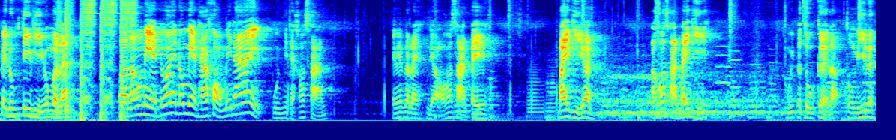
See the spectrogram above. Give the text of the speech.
ไปลุมตีผีกันหมดแล้วรอน้องเมดด้วย น้องเมดหาของไม่ได้ อุ้ยมีแต่ข้าวสาร ไม่เป็นไร เดี๋ยวเอาข้าวสารไปใบผีก่อน เอาข้าวสารใบผี อุ้ยประตูเกิดแล้วตรงนี้เลย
